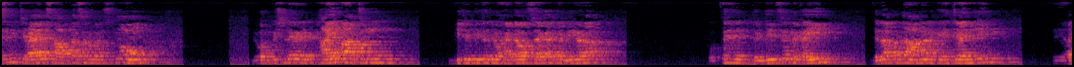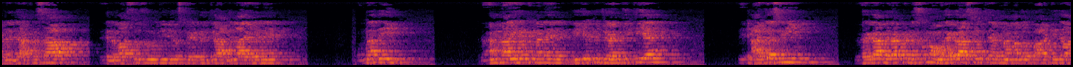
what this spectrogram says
ਸਿੰਘ ਚਹਿਲ ਸਾਬਕਾ ਸਰਪੰਚ ਤੋਂ ਜੋ ਪਿਛਲੇ 28 ਮਾਰਚ ਨੂੰ ਬੀਜੇਪੀ ਦਾ ਜੋ ਹੈੱਡ ਆਫਿਸ ਹੈਗਾ ਚੰਡੀਗੜ੍ਹ ਉੱਥੇ ਜਗਦੀਪ ਸਿੰਘ ਨਕਈ ਜ਼ਿਲ੍ਹਾ ਪ੍ਰਧਾਨ ਰਕੇਸ਼ ਜੈਨ ਜੀ ਤੇ ਆਪਣੇ ਡਾਕਟਰ ਸਾਹਿਬ ਤੇ ਨਵਾਸੂ ਸੂਰ ਜੀ ਜੋ ਸਟੇਟ ਇੰਚਾਰਜ ਲਾਏ ਹੋਏ ਨੇ। ਉਹਨਾਂ ਦੀ ਰਹਿਨਮਾਈ ਹੇਠ ਮੈंने ਬੀਜੇਪੀ ਜੁਆਇਨ ਕੀਤੀ ਹੈ ਤੇ ਅੱਜ ਅਸੀਂ ਜੋ ਹੈਗਾ ਮੇਰਾ ਪਿੰਡ ਸੁਣਾਉ ਹੈਗਾ ਅਸੀਂ ਉੱਥੇ ਆਪਣਾ ਮੰਨ ਲਓ ਪਾਰਟੀ ਦਾ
